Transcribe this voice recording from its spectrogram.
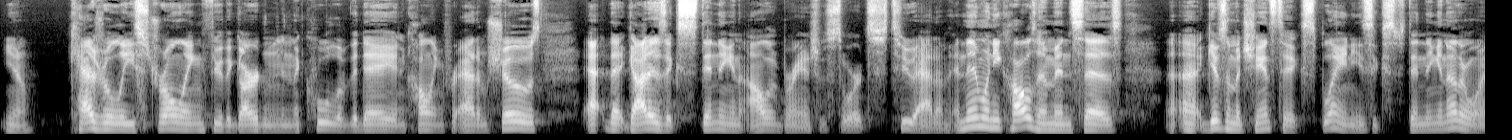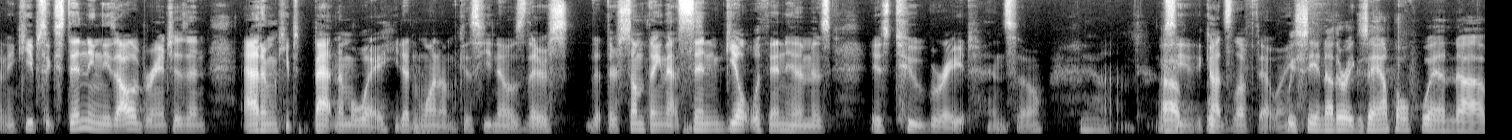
you know, casually strolling through the garden in the cool of the day and calling for Adam shows at, that God is extending an olive branch of sorts to Adam. And then when he calls him and says, uh, gives him a chance to explain. He's extending another one. He keeps extending these olive branches, and Adam keeps batting them away. He doesn't want them because he knows there's that there's something that sin guilt within him is is too great, and so Yeah. um, we Uh, see God's love that way. We see another example when uh,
